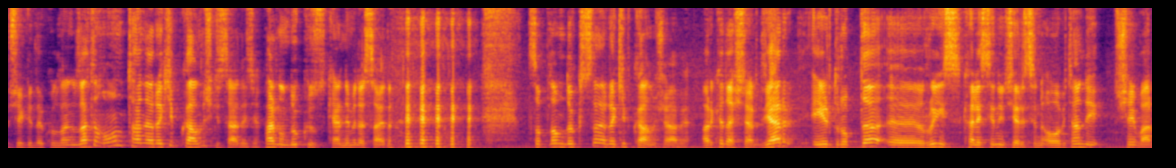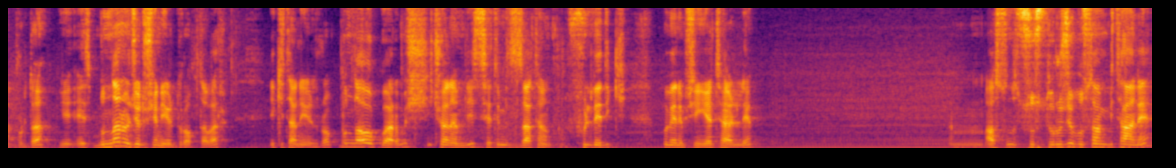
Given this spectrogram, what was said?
Bu şekilde kullanacağım. Zaten 10 tane rakip kalmış ki sadece. Pardon 9. Kendimi de saydım. Toplam 9 tane rakip kalmış abi. Arkadaşlar diğer airdropta e, Ruins kalesinin içerisinde. O bir tane de şey var burada. Bundan önce düşen airdropta var. İki tane airdrop. Bunda ok varmış. Hiç önemli değil. Setimizi zaten fullledik. Bu benim için yeterli. Aslında susturucu bulsam bir tane.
